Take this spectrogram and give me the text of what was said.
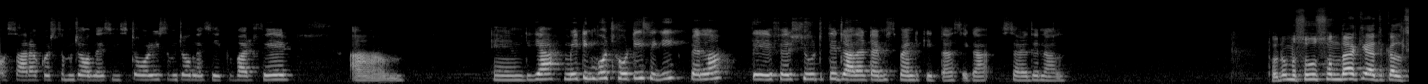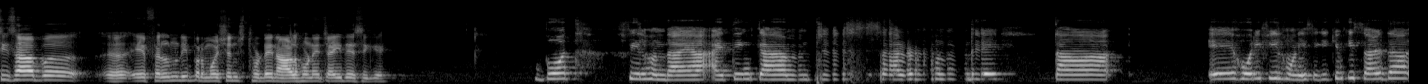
ਉਹ ਸਾਰਾ ਕੁਝ ਸਮਝਾਉਂਦੇ ਸੀ ਸਟੋਰੀ ਸਮਝਾਉਂਦੇ ਸੀ ਇੱਕ ਵਾਰ ਫੇਰ। ਅਮ ਐਂਡ ਯਾ ਮੀਟਿੰਗ ਬਹੁਤ ਛੋਟੀ ਸੀਗੀ ਪਹਿਲਾਂ ਤੇ ਫਿਰ ਸ਼ੂਟ ਤੇ ਜ਼ਿਆਦਾ ਟਾਈਮ ਸਪੈਂਡ ਕੀਤਾ ਸੀਗਾ ਸਰ ਦੇ ਨਾਲ ਤੁਹਾਨੂੰ ਮਹਿਸੂਸ ਹੁੰਦਾ ਕਿ ਅੱਜ ਕਲਸੀ ਸਾਹਿਬ ਇਹ ਫਿਲਮ ਦੀ ਪ੍ਰੋਮੋਸ਼ਨ 'ਚ ਤੁਹਾਡੇ ਨਾਲ ਹੋਣੇ ਚਾਹੀਦੇ ਸੀਗੇ ਬਹੁਤ ਫੀਲ ਹੁੰਦਾ ਆ ਆਈ ਥਿੰਕ ਜਿਸ ਸਰ ਹੁੰਦੇ ਤਾਂ ਇਹ ਹੋਰ ਫੀਲ ਹੋਣੀ ਸੀਗੀ ਕਿਉਂਕਿ ਸਰ ਦਾ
